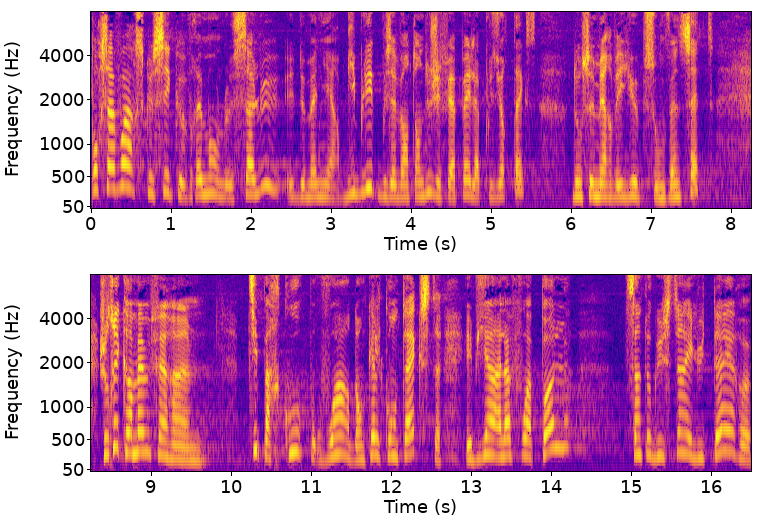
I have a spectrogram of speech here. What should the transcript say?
pour savoir ce que c'est que vraiment le salut, et de manière biblique, vous avez entendu, j'ai fait appel à plusieurs textes, dont ce merveilleux psaume 27, je voudrais quand même faire un petit parcours pour voir dans quel contexte, eh bien, à la fois Paul, Saint Augustin et Luther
